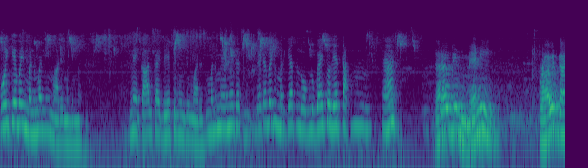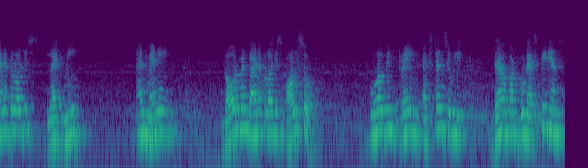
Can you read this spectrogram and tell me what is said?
कोई के भाई मन में नहीं मारे मन में है। मैं काल का देख नहीं जो मारे। तो मन में तो बेटा बेटी मर गया तो लोग लुगाई तो रहता। हाँ। There have been many private gynecologists like me and many government gynecologists also who have been trained extensively. They have got good experience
